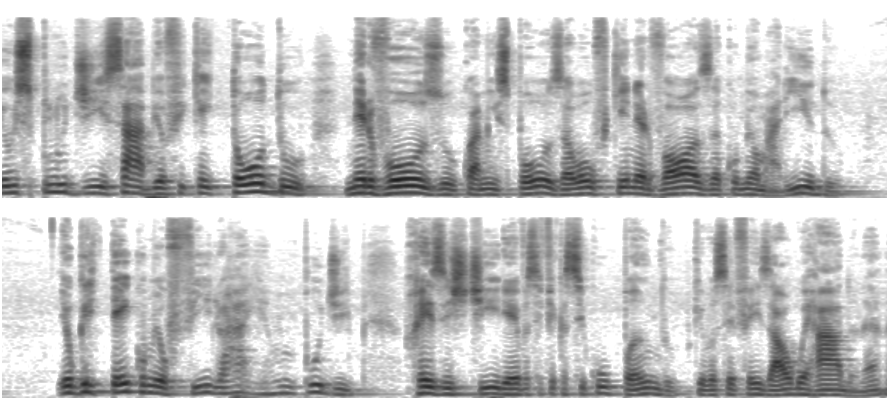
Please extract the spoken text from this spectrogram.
eu explodi, sabe? Eu fiquei todo nervoso com a minha esposa, ou fiquei nervosa com meu marido eu gritei com meu filho, ai, eu não pude resistir, e aí você fica se culpando porque você fez algo errado, né?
